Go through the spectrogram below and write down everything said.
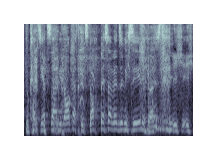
du kannst jetzt sagen, den Orcas geht's doch besser, wenn sie mich sehen. Ich weiß nicht. Ich, ich,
